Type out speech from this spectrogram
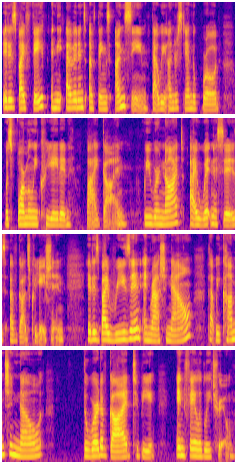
it is by faith in the evidence of things unseen that we understand the world was formally created by God. We were not eyewitnesses of God's creation. It is by reason and rationale that we come to know the Word of God to be infallibly true.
